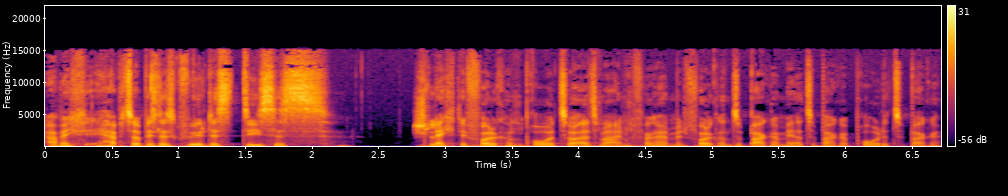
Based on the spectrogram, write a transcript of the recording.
aber ich habe so ein bisschen das Gefühl, dass dieses schlechte Vollkornbrot, so als man angefangen hat mit Vollkorn zu backen, mehr zu backen, Brote zu backen,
